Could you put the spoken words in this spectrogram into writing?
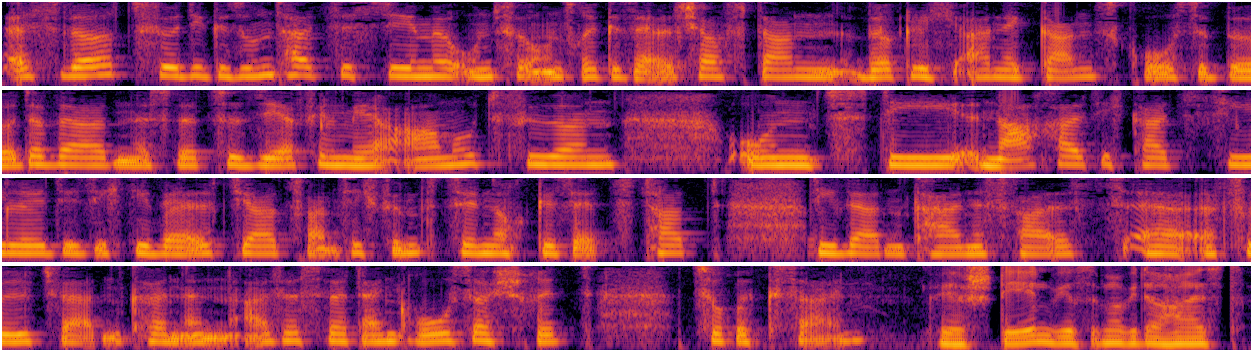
es wird für die Gesundheitssysteme und für unsere Gesellschaft dann wirklich eine ganz große Bürde werden. Es wird zu sehr viel mehr Armut führen. Und die Nachhaltigkeitsziele, die sich die Welt ja 2015 noch gesetzt hat, die werden keinesfalls äh, erfüllt werden können. Also es wird ein großer Schritt zurück sein. Wir stehen, wie es immer wieder heißt,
